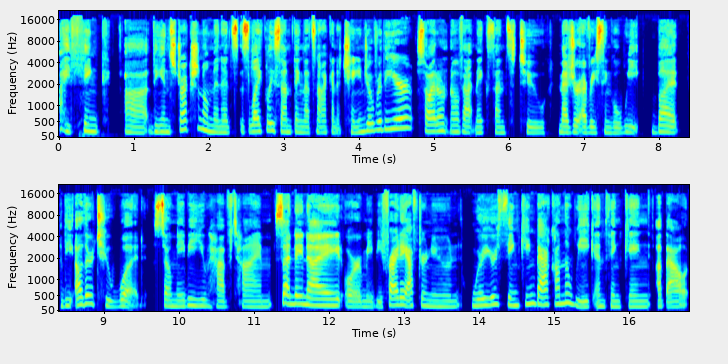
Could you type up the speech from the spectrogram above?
I think uh, the instructional minutes is likely something that's not going to change over the year. So I don't know if that makes sense to measure every single week, but the other two would. So maybe you have time Sunday night or maybe Friday afternoon where you're thinking back on the week and thinking about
